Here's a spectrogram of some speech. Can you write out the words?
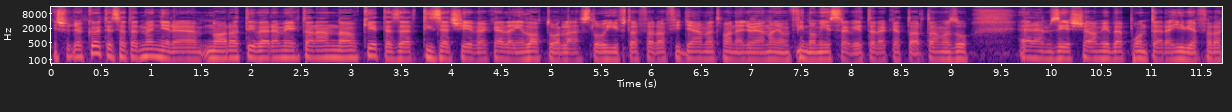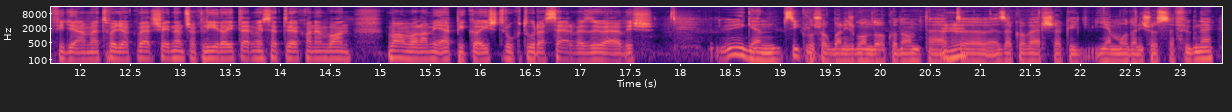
És hogy a költészeted mennyire narratív, erre még talán a 2010-es évek elején Lator László hívta fel a figyelmet, van egy olyan nagyon finom észrevételeket tartalmazó elemzése, amiben pont erre hívja fel a figyelmet, hogy a versei nem csak lírai természetűek, hanem van, van valami epikai struktúra, szervező elv is. Igen, ciklusokban is gondolkodom, tehát uh-huh. ezek a versek így ilyen módon is összefüggnek,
